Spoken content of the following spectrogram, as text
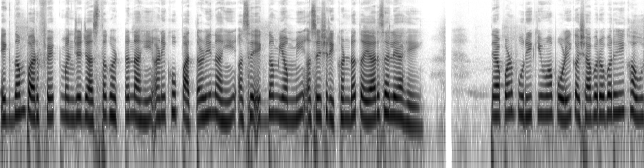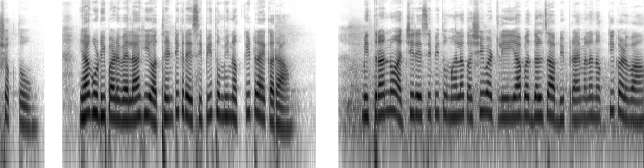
एकदम परफेक्ट म्हणजे जास्त घट्ट नाही आणि खूप पातळही नाही असे एकदम यम्मी असे श्रीखंड तयार झाले आहे. ते आपण पुरी किंवा पोळी कशाबरोबरही खाऊ शकतो. ह्या गुढीपाडव्याला ही ऑथेंटिक रेसिपी तुम्ही नक्की ट्राय करा. मित्रांनो आजची रेसिपी तुम्हाला कशी वाटली याबद्दलचा अभिप्राय मला नक्की कळवा.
